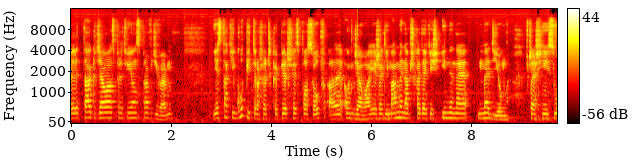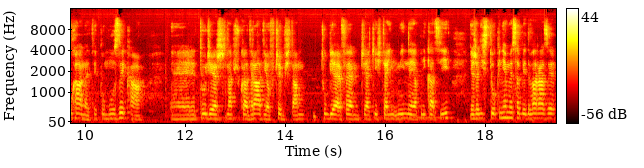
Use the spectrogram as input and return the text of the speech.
E, tak działa, przed chwilą sprawdziłem. Jest taki głupi troszeczkę pierwszy sposób, ale on działa, jeżeli mamy na przykład jakieś inne medium wcześniej słuchane, typu muzyka, e, tudzież na przykład radio w czymś tam, tubie FM czy jakiejś tam innej aplikacji, jeżeli stukniemy sobie dwa razy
